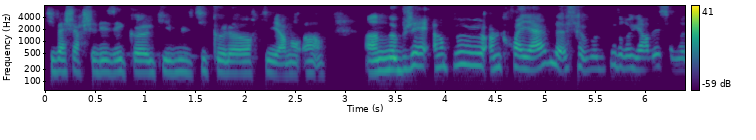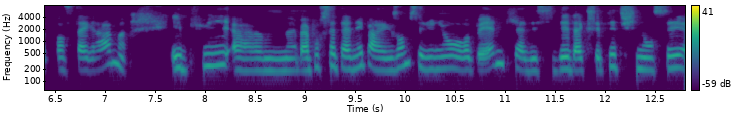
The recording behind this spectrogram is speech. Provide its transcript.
qui va chercher les écoles, qui est multicolore, qui est un objet un peu incroyable. Ça vaut le coup de regarder sur notre Instagram. Et puis, bah pour cette année, par exemple, c'est l'Union européenne qui a décidé d'accepter de financer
